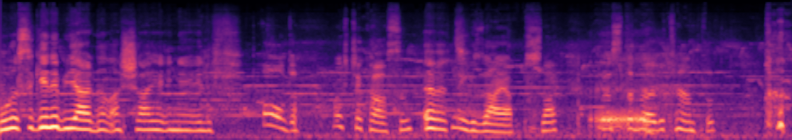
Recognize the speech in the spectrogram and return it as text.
Burası gene bir yerden aşağıya iniyor Elif. Oldu. Hoşça kalsın. Evet. Ne güzel yapmışlar. Burası da böyle bir temple.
